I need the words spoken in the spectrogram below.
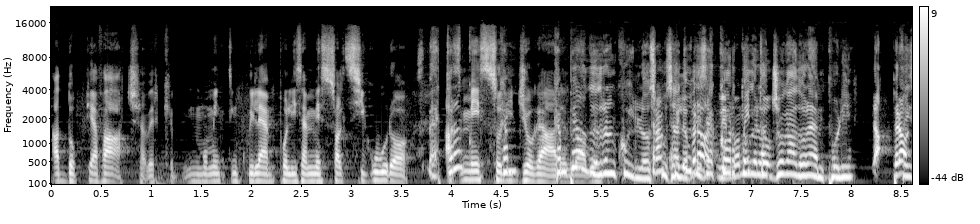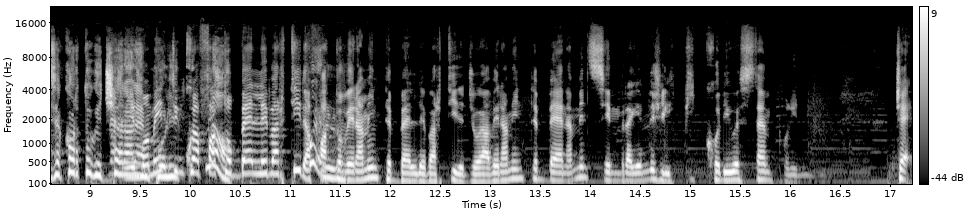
a doppia faccia. Perché nel momento in cui l'Empoli si è messo al sicuro, Beh, ha smesso cam- di giocare. Campionato proprio. tranquillo, scusa, Tranquillo, tu ti però sei nel accorto che momento- l'ha giocato l'Empoli? No, però ti sei accorto che c'era nel l'Empoli? momento in cui ha fatto No. belle partite, ha quello. fatto veramente belle partite, giocava veramente bene. A me sembra che invece il picco di quest'Empoli. Cioè,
